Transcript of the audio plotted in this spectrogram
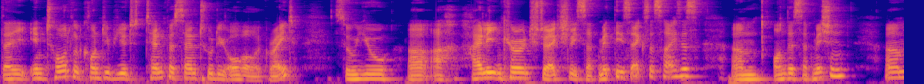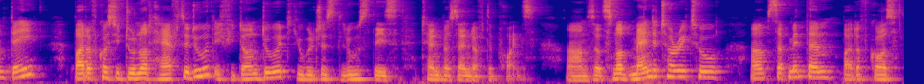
they in total contribute 10% to the overall grade. So you uh, are highly encouraged to actually submit these exercises on the submission day. But of course, you do not have to do it. If you don't do it, you will just lose these 10% of the points. Um, so it's not mandatory to uh, submit them, but of course,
